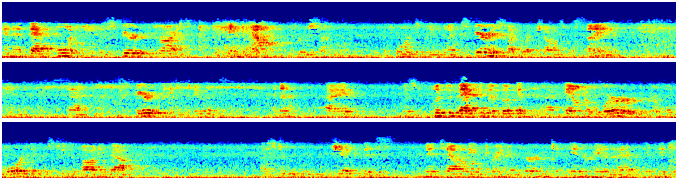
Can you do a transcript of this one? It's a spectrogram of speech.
and at that point, the Spirit of Christ came out through someone towards me. And I experienced like what Charles was saying. And that Spirit came to us. And I, I was flipping back to my book and I found a word from the Lord that was to body about us to reject this mentality of trying to earn to enter in. I don't think it's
